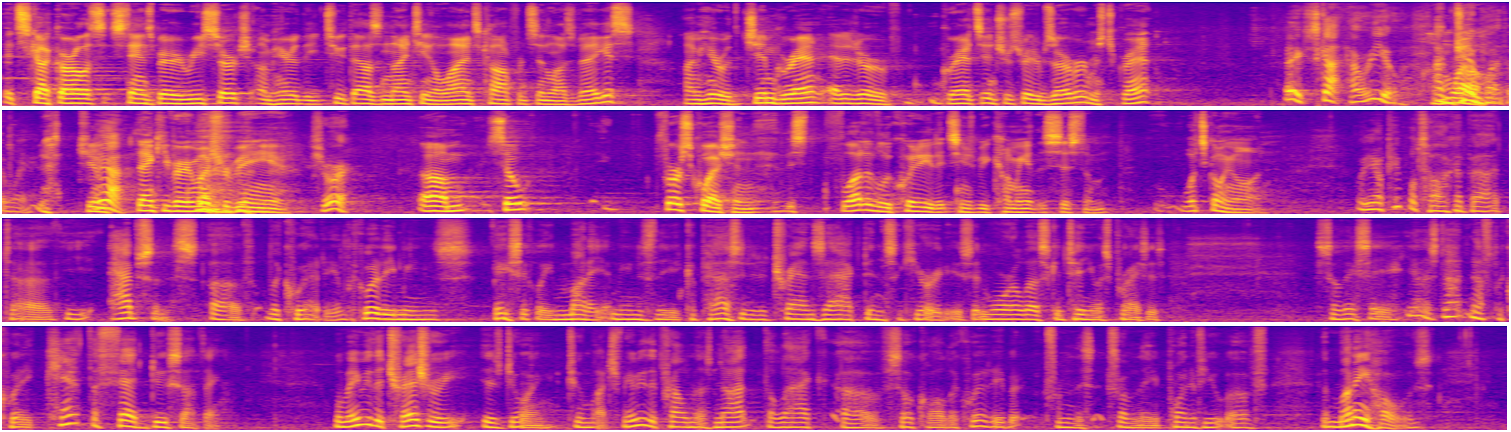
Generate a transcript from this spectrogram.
It's Scott Garliss at Stansberry Research. I'm here at the 2019 Alliance Conference in Las Vegas. I'm here with Jim Grant, editor of Grant's Interest Rate Observer. Mr. Grant? Hey, Scott, how are you? I'm, well. Jim, by the way. Jim, Yeah. thank you very much for being here. Sure. Um, so, first question this flood of liquidity that seems to be coming at the system, what's going on? Well, you know, people talk about uh, the absence of liquidity. Liquidity means basically money. It means the capacity to transact in securities at more or less continuous prices. So they say, yeah, there's not enough liquidity. Can't the Fed do something? Well, maybe the Treasury is doing too much. Maybe the problem is not the lack of so-called liquidity, but from the, from the point of view of the money hose,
